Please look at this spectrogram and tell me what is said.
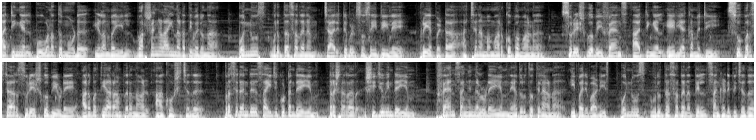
ആറ്റിങ്ങൽ പൂവണത്തുമൂട് ഇളമ്പയിൽ വർഷങ്ങളായി നടത്തിവരുന്ന പൊന്നൂസ് വൃദ്ധസദനം ചാരിറ്റബിൾ സൊസൈറ്റിയിലെ പ്രിയപ്പെട്ട അച്ഛനമ്മമാർക്കൊപ്പമാണ് Suresh Gopi fans Attingal area committee super star Suresh ഗോപിയുടെ അറുപത്തിയാറാം പിറന്നാൾ ആഘോഷിച്ചത്. പ്രസിഡന്റ് സൈജുക്കുട്ടന്റെയും ട്രഷറർ ഷിജുവിന്റെയും ഫാൻസ് അംഗങ്ങളുടെയും നേതൃത്വത്തിലാണ് ഈ പരിപാടി പൊന്നൂസ് വൃദ്ധസദനത്തിൽ സംഘടിപ്പിച്ചത്.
